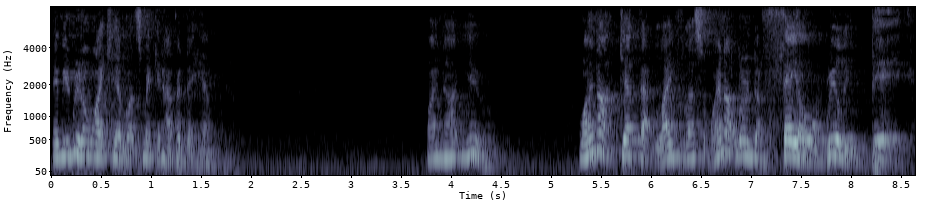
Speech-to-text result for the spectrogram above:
Maybe we don't like him, let's make it happen to him. Why not you? Why not get that life lesson? Why not learn to fail really big?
